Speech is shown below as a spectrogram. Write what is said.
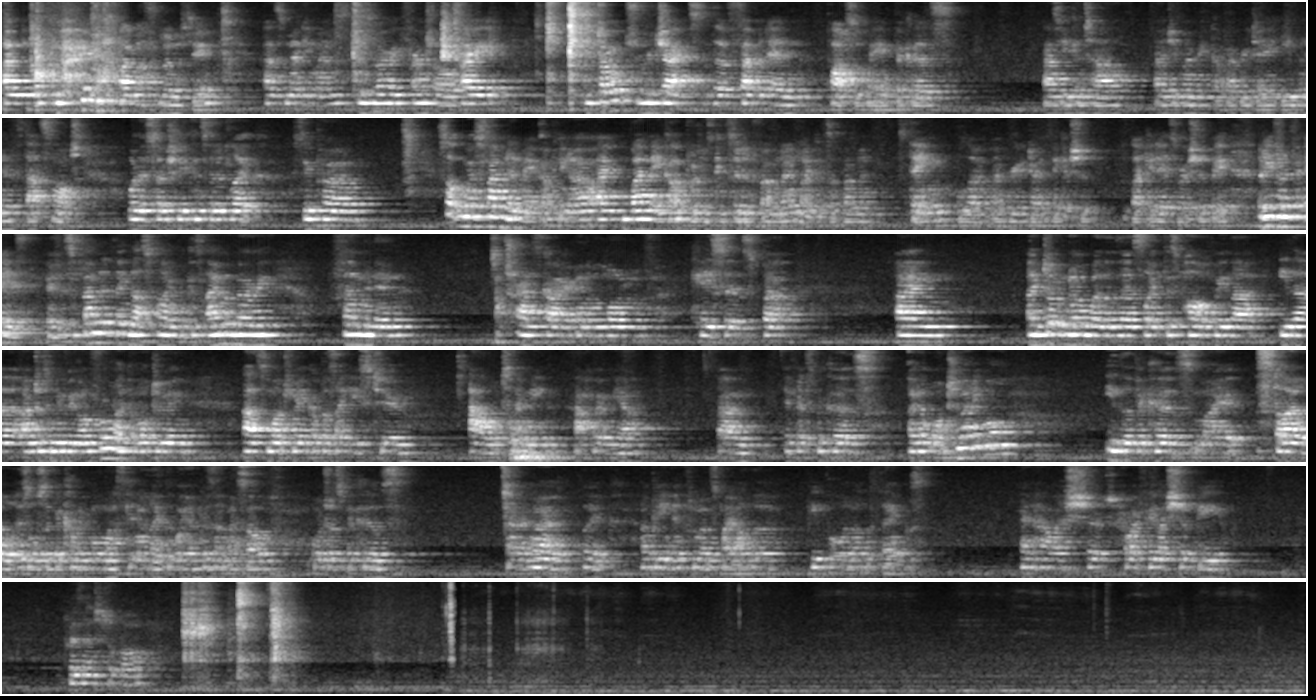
I love my, my masculinity, as many men, is very fragile. I don't reject the feminine parts of me because, as you can tell, I do my makeup every day, even if that's not what is socially considered like super. It's not the most feminine makeup, you know. I wear makeup, which is considered feminine, like it's a feminine thing, although I really don't think it should, like it is or it should be. But even if it is, if it's a feminine thing, that's fine because I'm a very feminine trans guy in a lot of cases, but I'm I don't know whether there's like this part of me that either I'm just moving on from, like I'm not doing as much makeup as I used to out, I mean at home, yeah. Um, if it's because I don't want to anymore, either because my style is also becoming more masculine, like the way I present myself, or just because, I don't know, like I'm being influenced by other people and other things, and how I should, how I feel I should be presented not.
